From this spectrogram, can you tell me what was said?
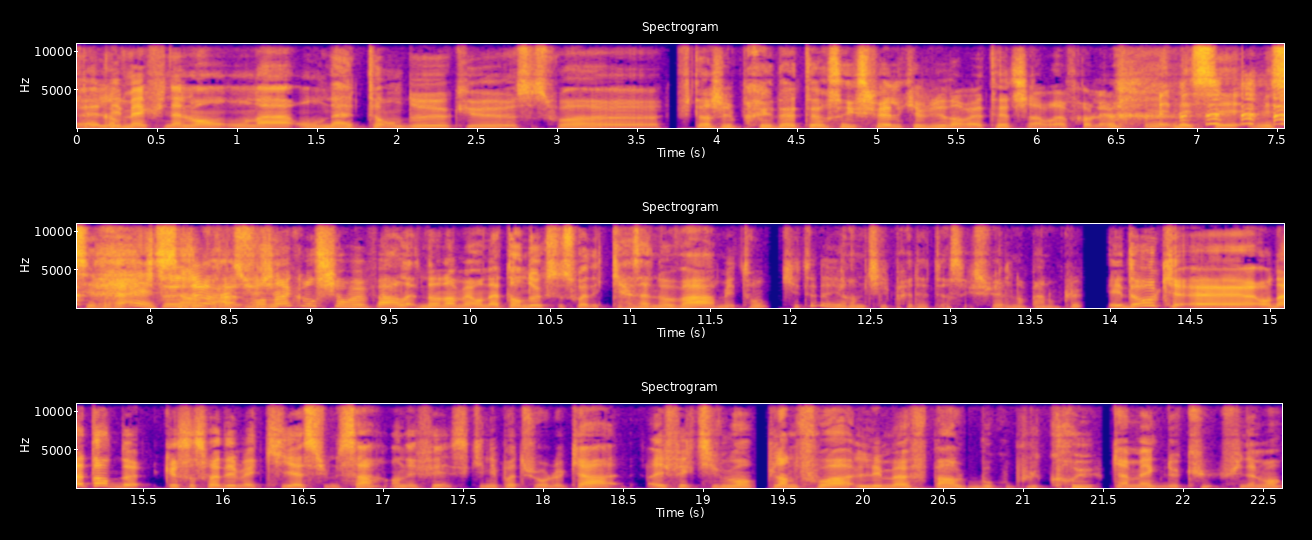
Euh, les mecs, finalement, on, a, on attend d'eux que ce soit. euh, Putain, j'ai prédateur sexuel qui est venu dans ma tête, j'ai un vrai problème. Mais, mais c'est mais c'est vrai, Je te c'est un jure, vrai ah, mon sujet. inconscient me parle. Non, non, mais on attend d'eux que ce soit des Casanova, mettons, qui étaient d'ailleurs un petit prédateur sexuel, non pas non plus. Et donc, euh, on attend d'eux que ce soit des mecs qui assument ça, en effet, ce qui n'est pas toujours le cas. Effectivement, plein de fois, les meufs parlent beaucoup plus cru qu'un mec de cul, finalement.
